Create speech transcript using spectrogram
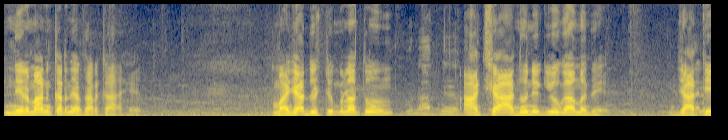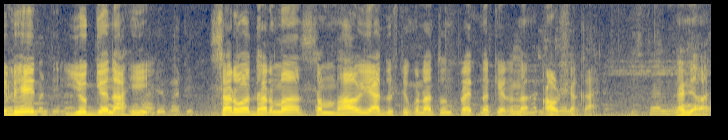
निर्माण करण्यासारखा आहे. माझ्या दृष्टिकोनातून आजच्या आधुनिक युगामध्ये जातीभेद योग्य नाही. सर्व धर्म संभाव या दृष्टिकोनातून प्रयत्न करणं आवश्यक आहे. धन्यवाद.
